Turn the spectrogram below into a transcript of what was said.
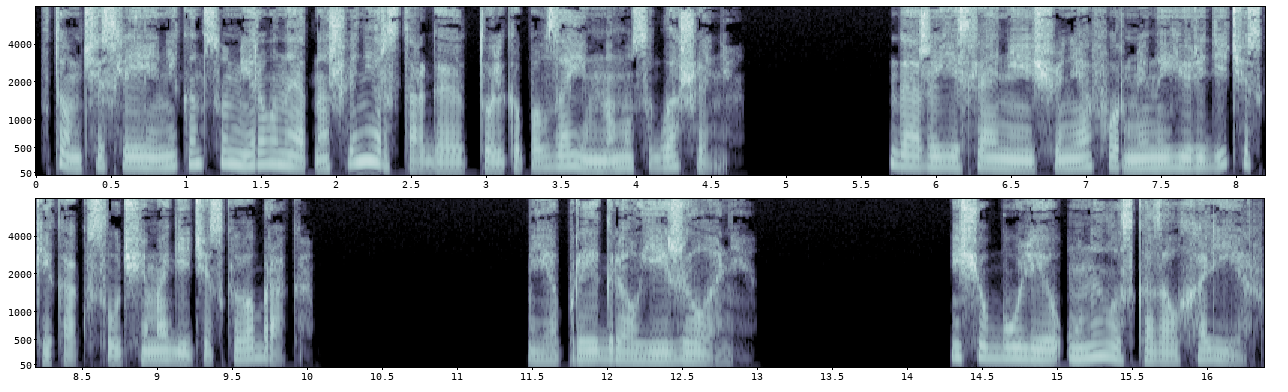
В том числе и неконсумированные отношения расторгают только по взаимному соглашению даже если они еще не оформлены юридически, как в случае магического брака. Я проиграл ей желание. Еще более уныло сказал Хольер.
